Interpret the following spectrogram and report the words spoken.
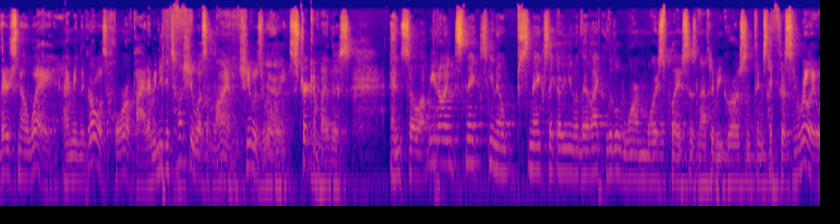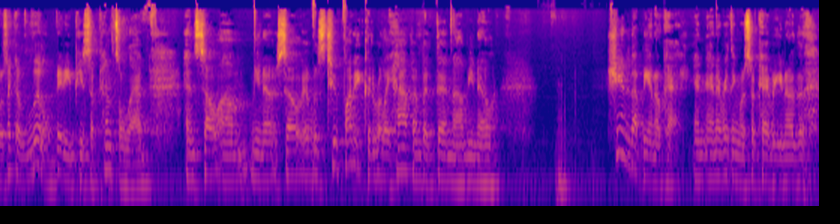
there's no way. I mean, the girl was horrified. I mean, you could tell she wasn't lying. She was really Yeah. stricken by this. And so, um, you know, and snakes, you know, snakes, like, you know, they like little warm, moist places, not to be gross and things like this. And really, it was like a little bitty piece of pencil lead. And so, um, you know, so it was too funny. It could really happen. But then, um, you know, she ended up being okay and, and everything was okay but you know the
